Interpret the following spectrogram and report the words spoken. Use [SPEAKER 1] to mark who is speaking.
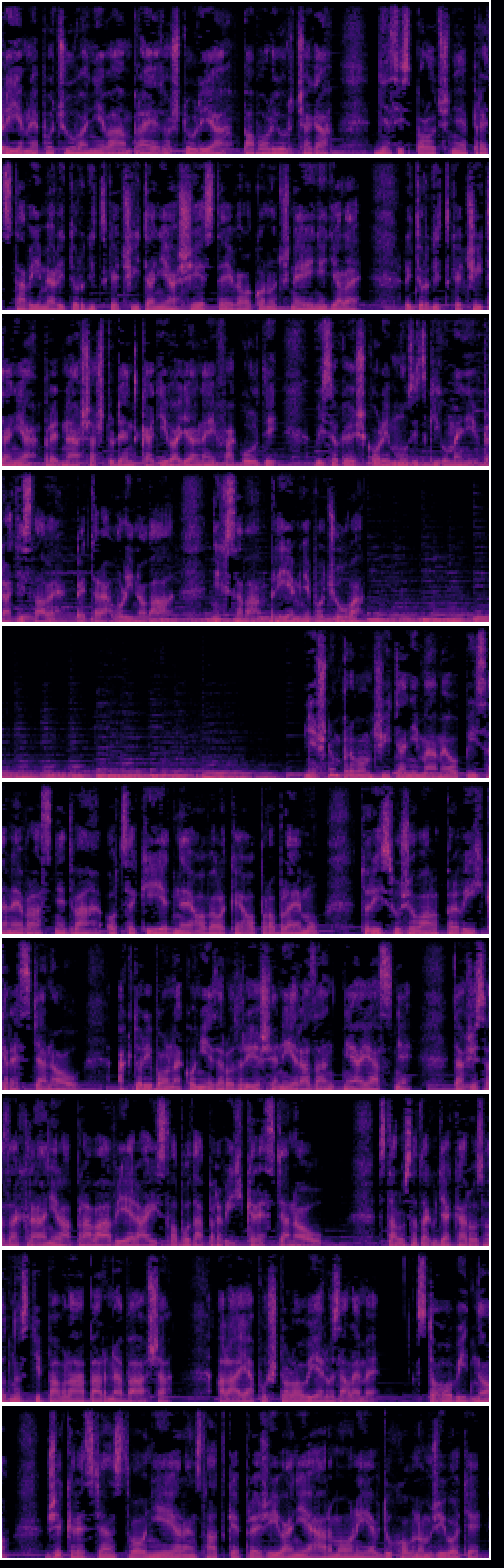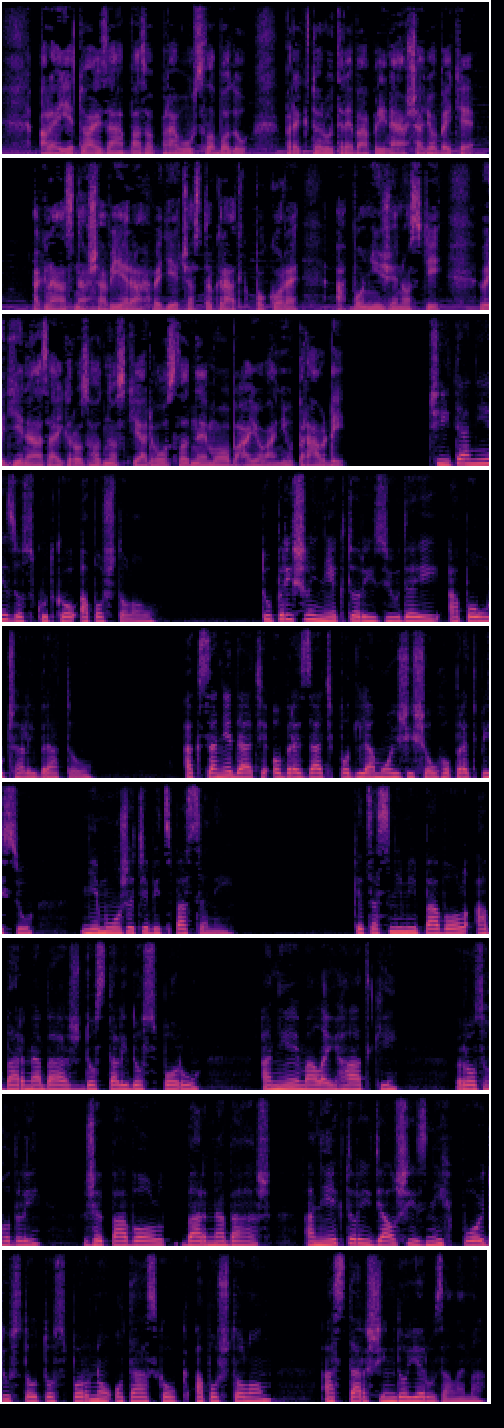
[SPEAKER 1] Príjemné počúvanie vám praje zo štúdia Pavol Jurčaga. Dnes si spoločne predstavíme liturgické čítania 6. veľkonočnej nedele. Liturgické čítania prednáša študentka divadelnej fakulty Vysokej školy muzických umení v Bratislave Petra Hulinová. Nech sa vám príjemne počúva. V dnešnom prvom čítaní máme opísané vlastne dva oceky jedného veľkého problému, ktorý sužoval prvých kresťanov a ktorý bol nakoniec rozriešený razantne a jasne, takže sa zachránila pravá viera i sloboda prvých kresťanov. Stalo sa tak vďaka rozhodnosti Pavla Barnabáša, ale aj apoštolov v Jeruzaleme. Z toho vidno, že kresťanstvo nie je len sladké prežívanie harmónie v duchovnom živote, ale je to aj zápas o pravú slobodu, pre ktorú treba prinášať obete. Ak nás naša viera vedie častokrát k pokore a poníženosti, vedie nás aj k rozhodnosti a dôslednému obhajovaniu pravdy.
[SPEAKER 2] Čítanie zo skutkov apoštolov Tu prišli niektorí z Judei a poučali bratov – ak sa nedáte obrezať podľa Mojžišovho predpisu, nemôžete byť spasení. Keď sa s nimi Pavol a Barnabáš dostali do sporu a nie malej hádky, rozhodli, že Pavol, Barnabáš a niektorí ďalší z nich pôjdu s touto spornou otázkou k apoštolom a starším do Jeruzalema.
